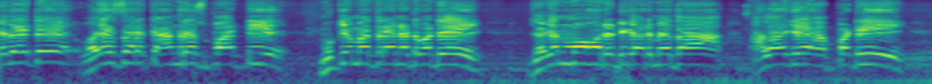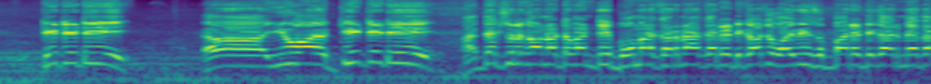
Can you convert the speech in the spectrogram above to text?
ఏదైతే వైఎస్ఆర్ కాంగ్రెస్ పార్టీ ముఖ్యమంత్రి అయినటువంటి జగన్మోహన్ రెడ్డి గారి మీద అలాగే అప్పటి టీటీడీ యువ టీటీడీ అధ్యక్షులుగా ఉన్నటువంటి భూమన కరుణాకర్ రెడ్డి కావచ్చు వైవి సుబ్బారెడ్డి గారి మీద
